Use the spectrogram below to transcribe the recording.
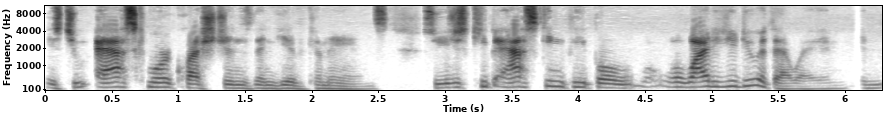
is to ask more questions than give commands. So you just keep asking people well why did you do it that way? And, and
